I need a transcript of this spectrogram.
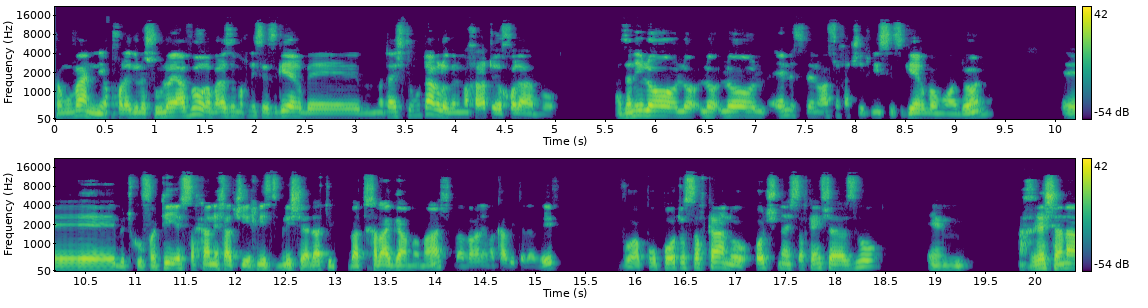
כמובן, אני יכול להגיד לו שהוא לא יעבור, אבל אז הוא מכניס הסגר מתי שמותר לו, ולמחרת הוא יכול לעבור. אז אני לא, לא, לא, לא, אין אצלנו אף אחד שהכניס הסגר במועדון. Uh, בתקופתי יש שחקן אחד שהכניס בלי שידעתי בהתחלה גם ממש, ועבר למכבי תל אביב. ואפרופו אותו שחקן או עוד שני שחקנים שעזבו הם אחרי שנה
